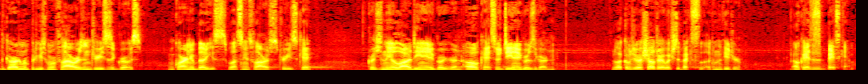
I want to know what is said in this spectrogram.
The garden will produce more flowers and trees as it grows. Acquire new abilities. Blessings, flowers, trees, okay? You need a lot of DNA to grow your garden. Okay, so DNA grows the garden. Welcome to our shelter. I wish the best luck in the future. Okay, this is base camp.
